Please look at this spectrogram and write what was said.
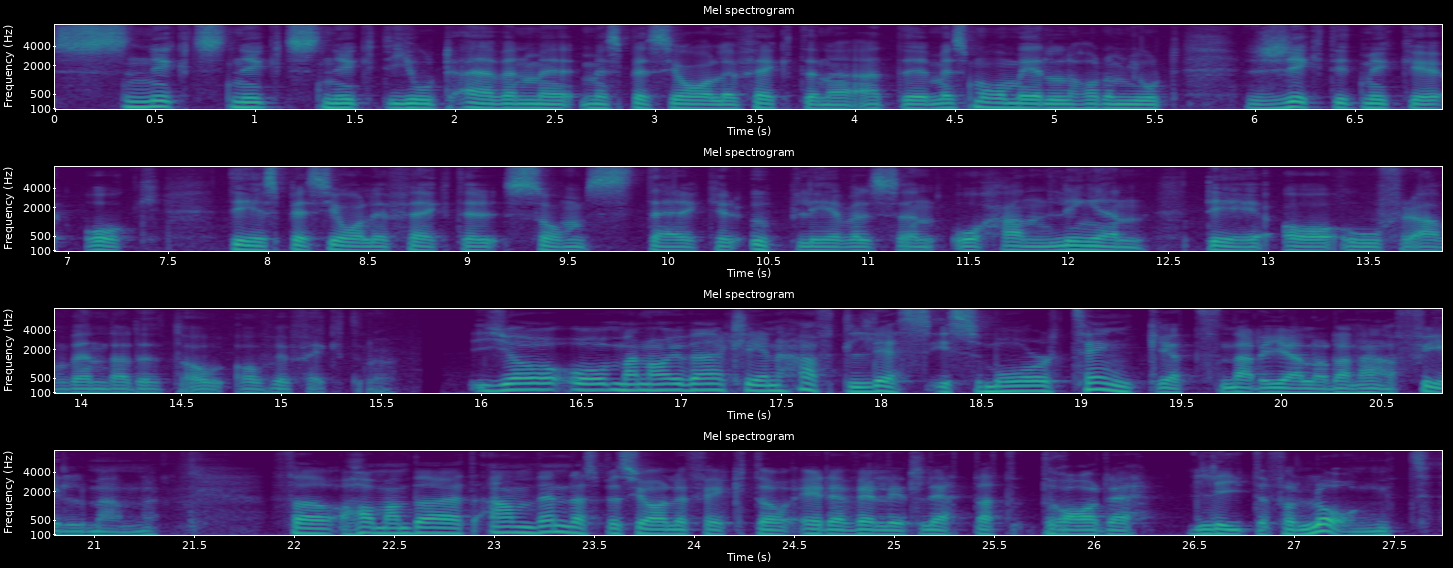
snyggt, snyggt, snyggt gjort även med, med specialeffekterna. Att eh, med små medel har de gjort riktigt mycket och det är specialeffekter som stärker upplevelsen och handlingen. Det är A och O för användandet av, av effekterna. Ja, och man har ju verkligen haft less is more-tänket när det gäller den här filmen. För har man börjat använda specialeffekter är det väldigt lätt att dra det lite för långt.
